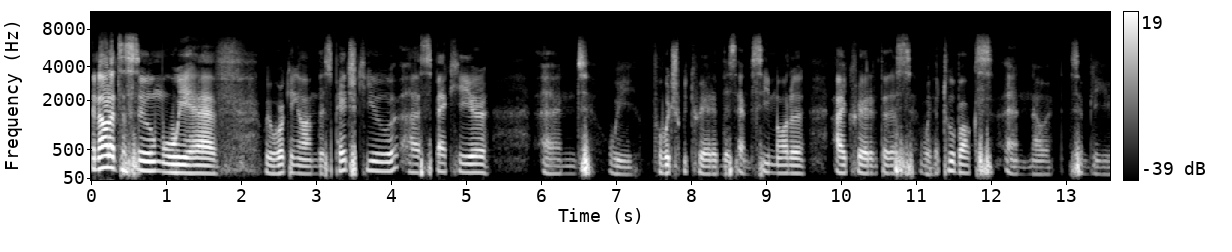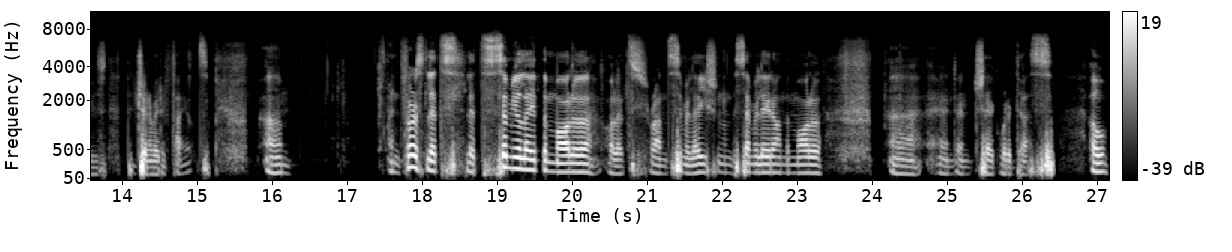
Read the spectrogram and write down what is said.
And now let's assume we have, we're working on this page queue uh, spec here, and we, for which we created this MC model. I created this with a toolbox, and now I simply use the generated files. Um, and first, let's let's simulate the model, or let's run simulation, the simulator on the model, uh, and and check what it does. Oh,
